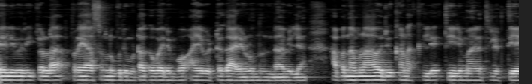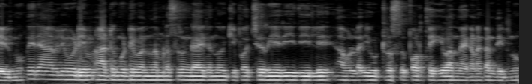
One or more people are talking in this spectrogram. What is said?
ഡെലിവറിക്കുള്ള പ്രയാസങ്ങളും ബുദ്ധിമുട്ടൊക്കെ വരുമ്പോൾ അയ വിട്ട് കാര്യങ്ങളൊന്നും ഉണ്ടാവില്ല. അപ്പം നമ്മൾ ആ ഒരു കണക്കിൽ തീരുമാനത്തിലെത്തിയായിരുന്നു. രാവിലെ കൂടിയും ആട്ടുംകുട്ടി വന്ന് നമ്മുടെ ശൃംഗാരം നോക്കിയപ്പോൾ ചെറിയ രീതിയിൽ അവളുടെ യൂട്രസ് പുറത്തേക്ക് വന്നേക്കണ കണ്ടിരുന്നു.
